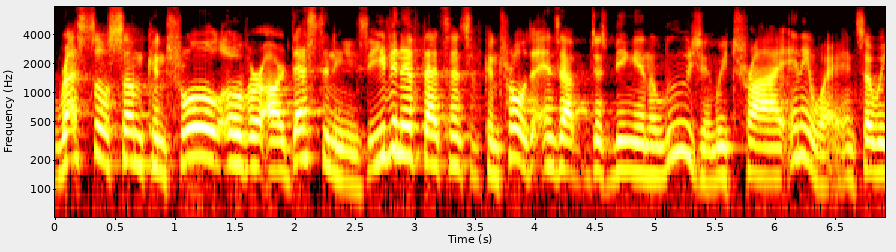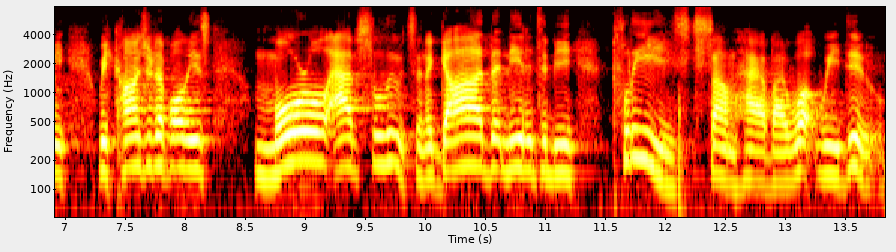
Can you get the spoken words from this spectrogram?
wrestle some control over our destinies. Even if that sense of control ends up just being an illusion, we try anyway. And so we, we conjured up all these moral absolutes and a God that needed to be pleased somehow by what we do.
